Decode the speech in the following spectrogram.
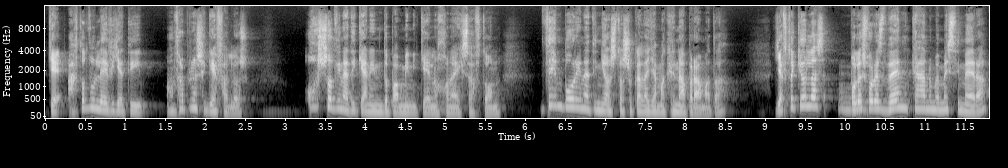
Και αυτό δουλεύει γιατί ο ανθρώπινος εγκέφαλος όσο δυνατή και αν είναι η ντοπαμίνη και έλεγχο να έχεις αυτόν, δεν μπορεί να τη νιώσεις τόσο καλά για μακρινά πράγματα. Γι' αυτό κιόλας mm. πολλές φορές δεν κάνουμε μέσα στη μέρα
